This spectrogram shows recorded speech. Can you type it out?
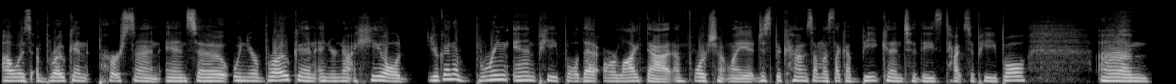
I was a broken person. And so when you're broken and you're not healed, you're going to bring in people that are like that. Unfortunately, it just becomes almost like a beacon to these types of people. Um,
